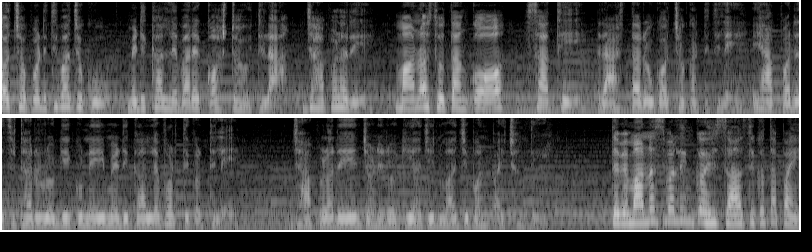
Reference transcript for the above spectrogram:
ଗଛ ପଡ଼ିଥିବା ଯୋଗୁଁ ମେଡିକାଲ ନେବାରେ କଷ୍ଟ ହୋଇଥିଲା ଯାହାଫଳରେ ମାନସ ଓ ତାଙ୍କ ସାଥୀ ରାସ୍ତାରୁ ଗଛ କାଟିଥିଲେ ଏହାପରେ ସେଠାରୁ ରୋଗୀକୁ ନେଇ ମେଡିକାଲରେ ଭର୍ତ୍ତି କରିଥିଲେ ଯାହାଫଳରେ ଜଣେ ରୋଗୀ ଆଜି ନୂଆ ଜୀବନ ପାଇଛନ୍ତି ତେବେ ମାନସ ମାଲିକଙ୍କ ଏହି ସାହସିକତା ପାଇଁ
